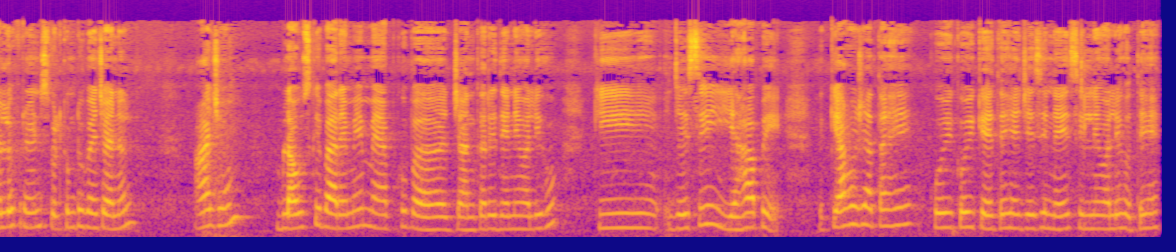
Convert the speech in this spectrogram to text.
Hello friends, welcome to my channel. आज हम ब्लाउज़ के बारे में मैं आपको जानकारी देने वाली हूँ कि जैसे यहाँ पे क्या हो जाता है कोई कोई कहते हैं, जैसे नए सिलने वाले होते हैं,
